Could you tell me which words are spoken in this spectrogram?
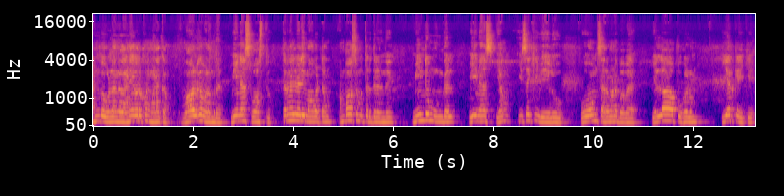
அன்பு உள்ளங்கள் அனைவருக்கும் வணக்கம். வாழ்க வளமுடன். வீனஸ் வாஸ்து. திருநெல்வேலி மாவட்டம் அம்பாசமுத்திரத்திலிருந்து மீண்டும் உங்கள் வீனஸ் எம் இசக்கி வேலு ஓம் சரவண பவ எல்லா புகழும் இயற்கைக்கு.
